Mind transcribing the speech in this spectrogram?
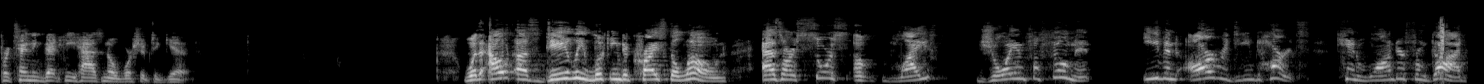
pretending that he has no worship to give. Without us daily looking to Christ alone as our source of life, joy, and fulfillment, even our redeemed hearts can wander from God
